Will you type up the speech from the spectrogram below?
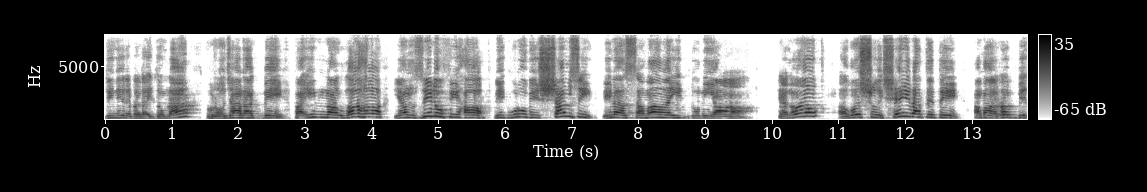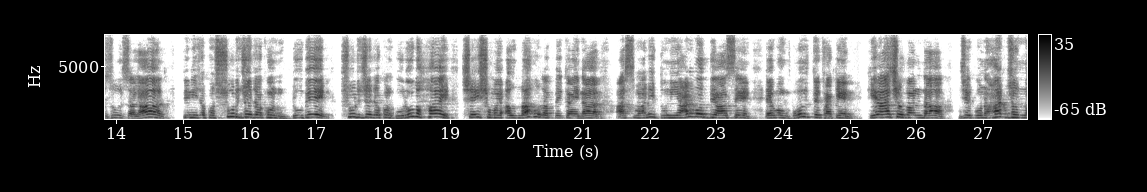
দিনের বেলায় তোমরা রোজা রাখবে। কেন? অবশ্যই সেই রাতেতে আমার রব্বে জুল জালাল তিনি যখন সূর্য যখন ডুবে, সূর্য যখন গুরুব হয়, সেই সময় আল্লাহ রব্বে কায়নাত আসমানি দুনিয়ার মধ্যে আসেন এবং বলতে থাকেন কে আছো বান্দা? যে গুনহার জন্য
